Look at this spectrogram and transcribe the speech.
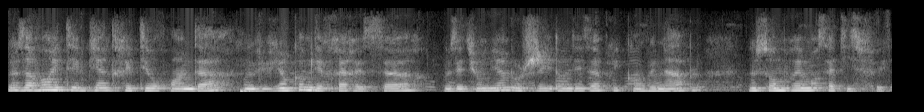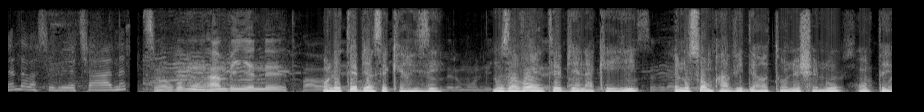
Nous avons été bien traités au Rwanda. Nous vivions comme des frères et sœurs. Nous étions bien logés dans des abris convenables. Nous sommes vraiment satisfaits. On était bien sécurisés. Nous avons été bien accueillis et nous sommes ravis de retourner chez nous en paix.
